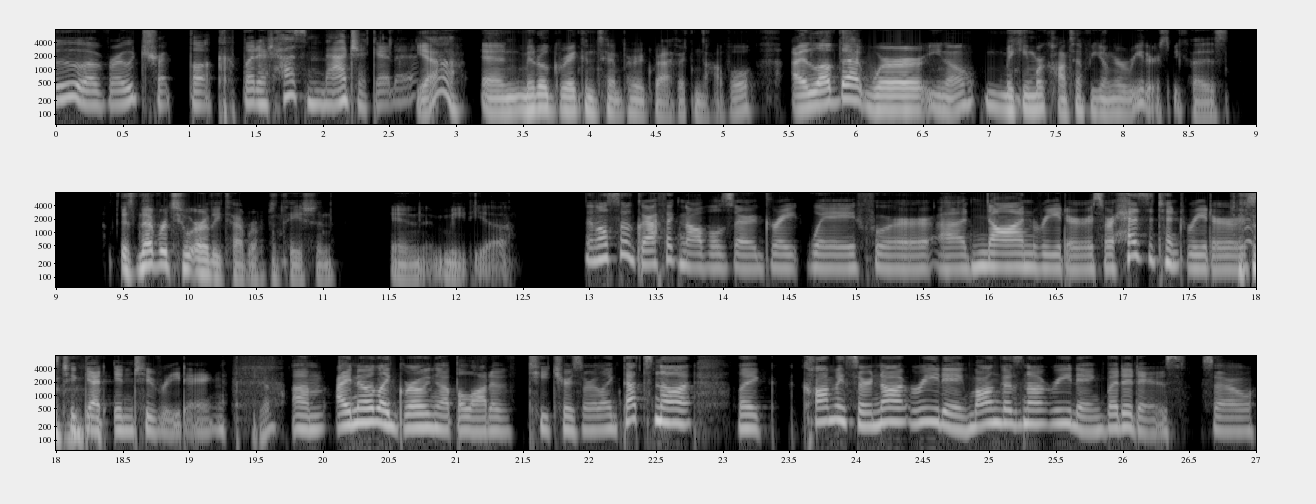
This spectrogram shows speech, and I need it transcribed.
Ooh, a road trip book, but it has magic in it. Yeah. And middle grade contemporary graphic novel. I love that we're, you know, making more content for younger readers because it's never too early to have representation in media. And also, graphic novels are a great way for uh, non readers or hesitant readers to get into reading. Yeah. Um, I know, like, growing up, a lot of teachers are like, that's not like comics are not reading, manga's not reading, but it is. So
